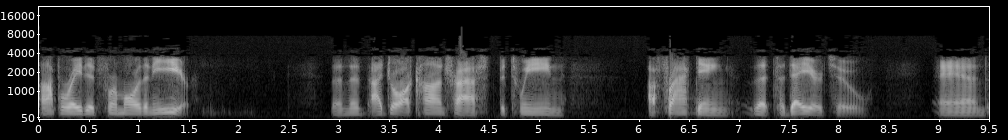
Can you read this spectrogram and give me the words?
operated for more than a year. Then the- I draw a contrast between a fracking that's a day or two and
